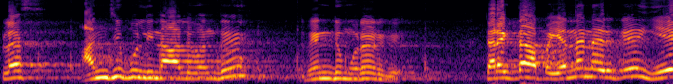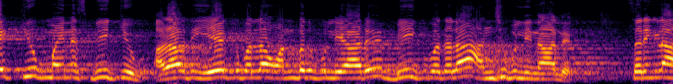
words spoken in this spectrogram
ப்ளஸ் அஞ்சு புள்ளி நாலு வந்து ரெண்டு முறை இருக்கு. கரெக்டா அப்ப என்னென்ன இருக்கு? A cube minus b cube அதாவது ஏக்கு பதிலாக ஒன்பது புள்ளி ஆறு பிக்கு பதிலாக அஞ்சு புள்ளி நாலு. சரிங்களா?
